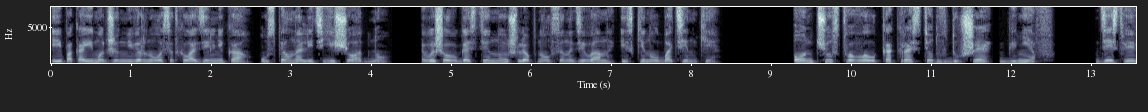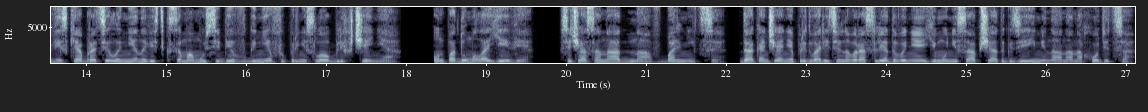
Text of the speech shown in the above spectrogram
и пока Имаджин не вернулась от холодильника, успел налить еще одну. Вышел в гостиную, шлепнулся на диван и скинул ботинки. Он чувствовал, как растет в душе гнев. Действие виски обратило ненависть к самому себе в гнев и принесло облегчение. Он подумал о Еве. Сейчас она одна, в больнице. До окончания предварительного расследования ему не сообщат, где именно она находится.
